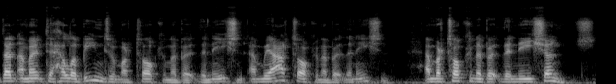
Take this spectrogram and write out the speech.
doesn't amount to hill of beans when we're talking about the nation, and we are talking about the nation, and we're talking about the nations,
